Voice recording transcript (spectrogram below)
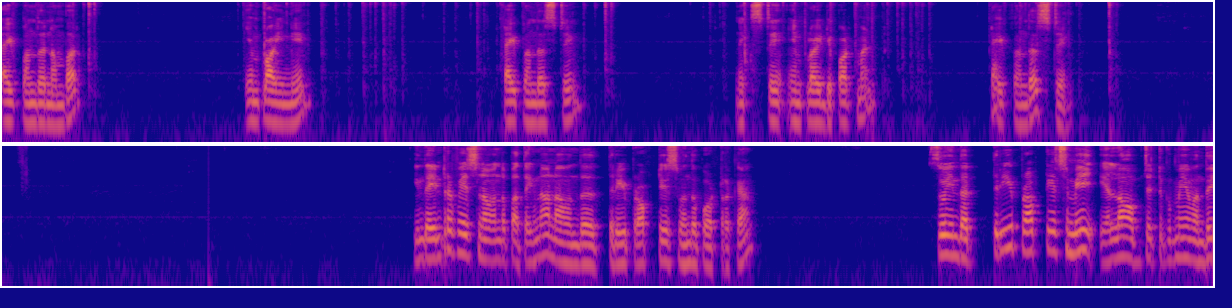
டைப் வந்து நம்பர் எம்ப்ளாயி நேம் டைப் வந்து stream next employee department type வந்து ஸ்ட்ரிங் இந்த இன்டர்ஃபேஸில் வந்து பார்த்திங்கன்னா நான் வந்து த்ரீ ப்ராப்பர்ட்டிஸ் வந்து போட்டிருக்கேன். ஸோ இந்த த்ரீ ப்ராப்பர்ட்டிஸுமே எல்லா ஆப்ஜெக்ட்டுக்குமே வந்து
